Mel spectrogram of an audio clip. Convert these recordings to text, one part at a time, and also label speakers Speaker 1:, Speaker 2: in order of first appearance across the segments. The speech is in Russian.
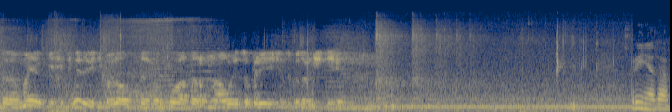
Speaker 1: Э, Маяк 10, вызовите, пожалуйста, эвакуатор на улицу Приреченскую, дом 4.
Speaker 2: Принято.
